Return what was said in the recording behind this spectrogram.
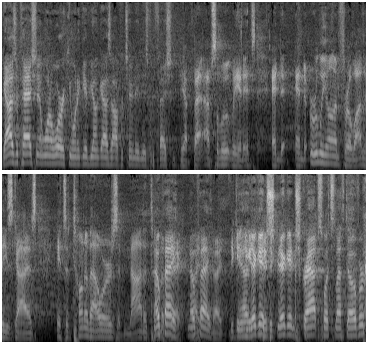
guys are passionate and want to work. You want to give young guys opportunity in this profession. Yeah, absolutely. And it's and and early on for a lot of these guys, it's a ton of hours and not a ton No of pay, pay. no Right, pay. right. You You get- know, you they're get- getting they're getting scraps, what's left over,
